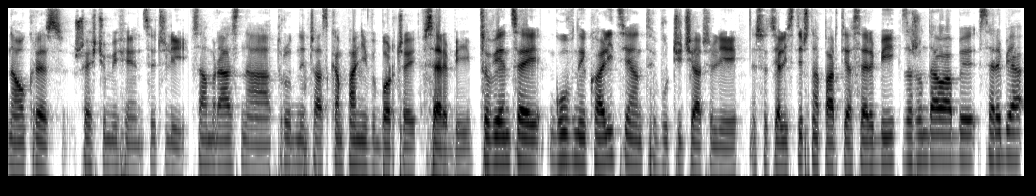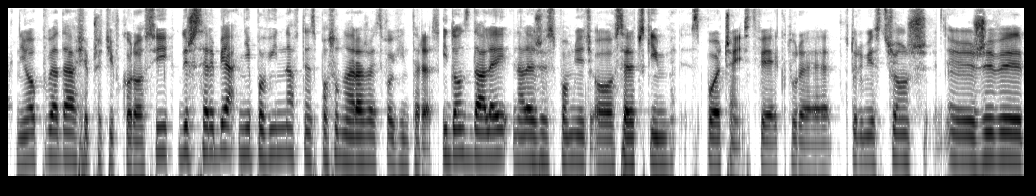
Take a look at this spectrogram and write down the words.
na okres 6 miesięcy, czyli w sam raz na trudny czas kampanii wyborczej w Serbii. Co więcej, główny koalicjant Vucicia, czyli Socjalistyczna Partia Serbii, zażądała, by Serbia nie opowiadała się przeciwko Rosji, gdyż Serbia nie powinna w ten sposób narażać swoich interesów. Idąc dalej, należy wspomnieć o serbskim społeczeństwie, które, w którym jest wciąż y, żywy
